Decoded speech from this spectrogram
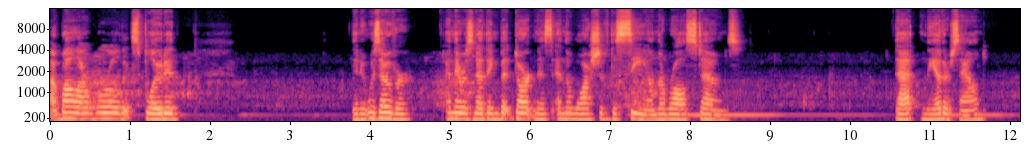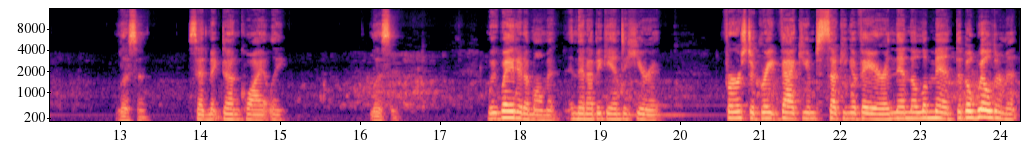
uh, while our world exploded. Then it was over, and there was nothing but darkness and the wash of the sea on the raw stones. That and the other sound. Listen, said McDunn quietly. Listen. We waited a moment, and then I began to hear it. First, a great vacuumed sucking of air, and then the lament, the bewilderment,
